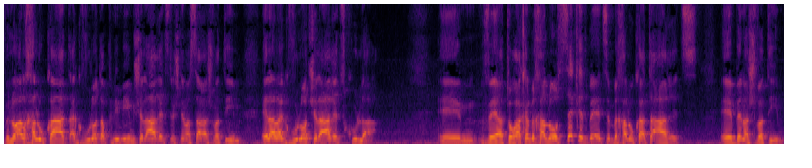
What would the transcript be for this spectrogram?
ולא על חלוקת הגבולות הפנימיים של הארץ ל-12 השבטים, אלא על הגבולות של הארץ כולה. אמ, והתורה כאן בכלל לא עוסקת בעצם בחלוקת הארץ אה, בין השבטים.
